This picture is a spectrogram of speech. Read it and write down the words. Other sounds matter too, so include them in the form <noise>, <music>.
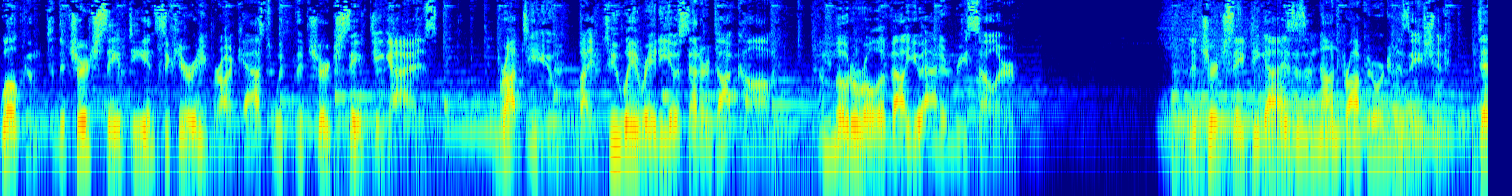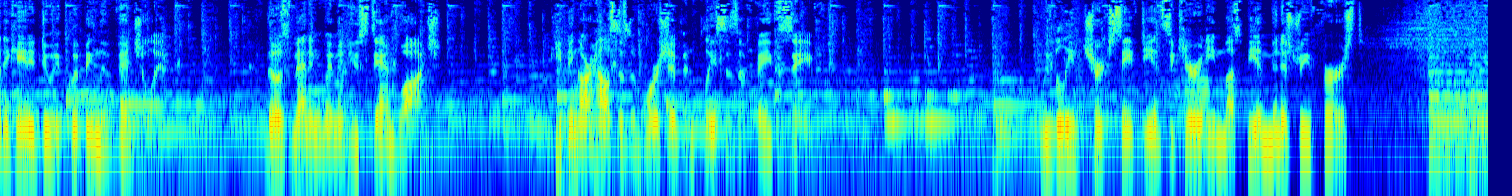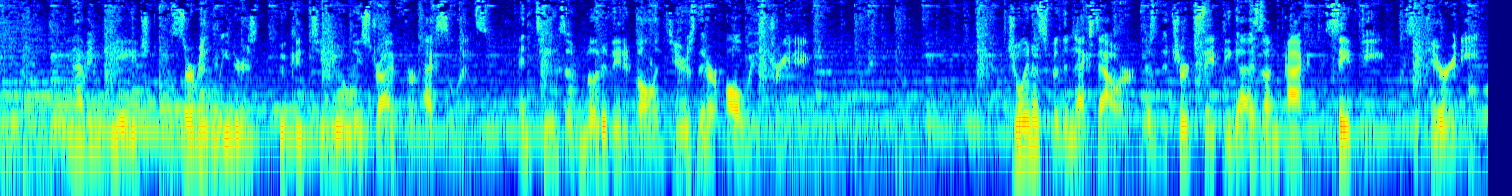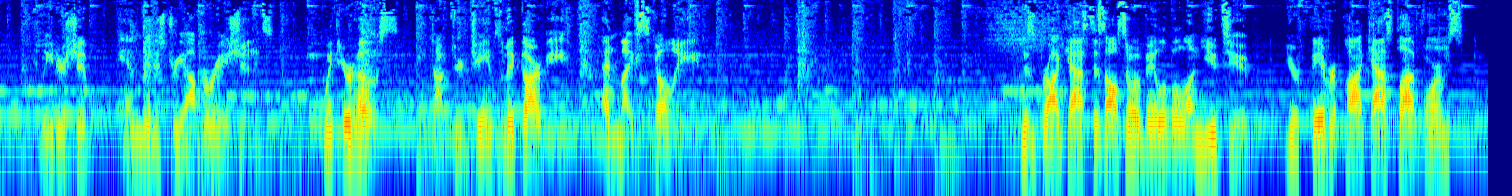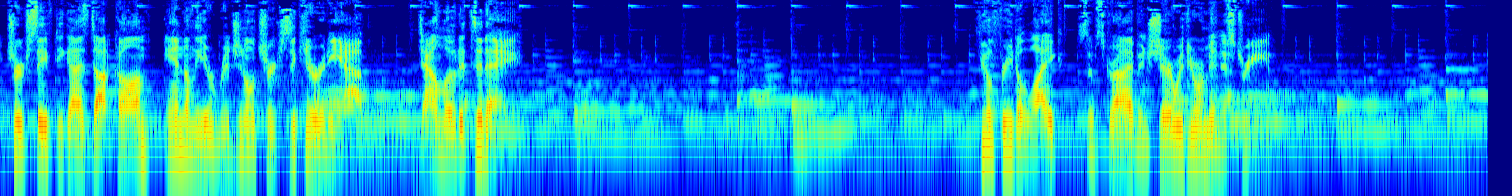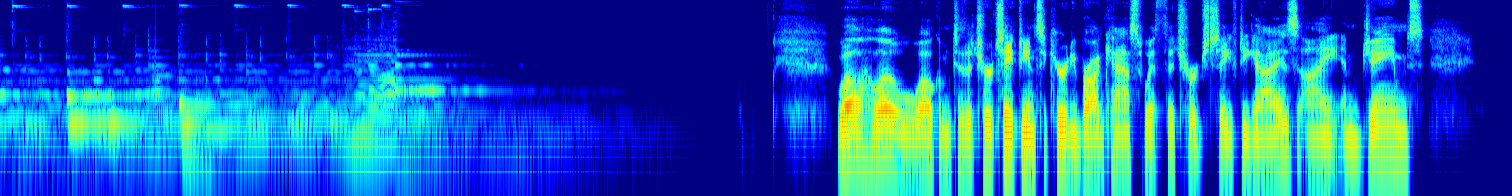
Welcome to the Church Safety and Security broadcast with the Church Safety Guys. Brought to you by TwoWayRadioCenter.com, a Motorola value added reseller. The Church Safety Guys is a nonprofit organization dedicated to equipping the vigilant, those men and women who stand watch, keeping our houses of worship and places of faith safe. We believe church safety and security must be a ministry first and have engaged servant leaders who continually strive for excellence and teams of motivated volunteers that are always training. Join us for the next hour as the Church Safety Guys unpack safety, security, leadership, and ministry operations with your hosts, Dr. James McGarvey and Mike Scully. This broadcast is also available on YouTube, your favorite podcast platforms, churchsafetyguys.com, and on the original Church Security app. Download it today. Feel free to like, subscribe, and share with your ministry. Well, hello. Welcome to the Church Safety and Security broadcast with the Church Safety Guys. I am James,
